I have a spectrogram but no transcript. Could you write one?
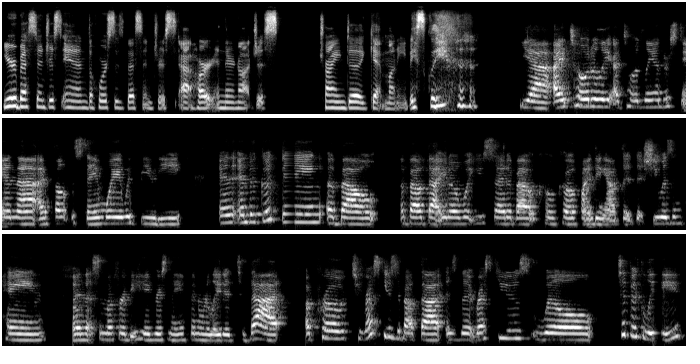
your best interest and the horse's best interest at heart and they're not just trying to get money basically. yeah, I totally, I totally understand that. I felt the same way with beauty and and the good thing about about that you know what you said about coco finding out that, that she was in pain and that some of her behaviors may have been related to that a pro to rescues about that is that rescues will typically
